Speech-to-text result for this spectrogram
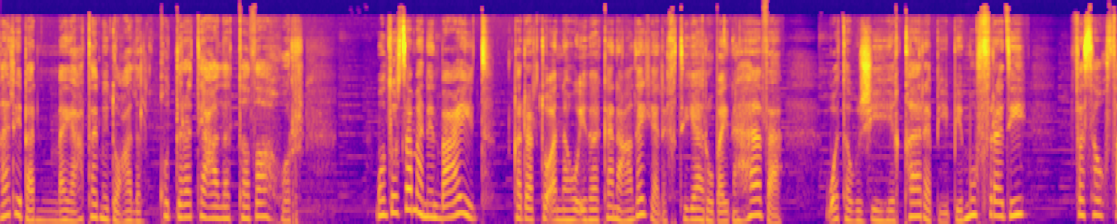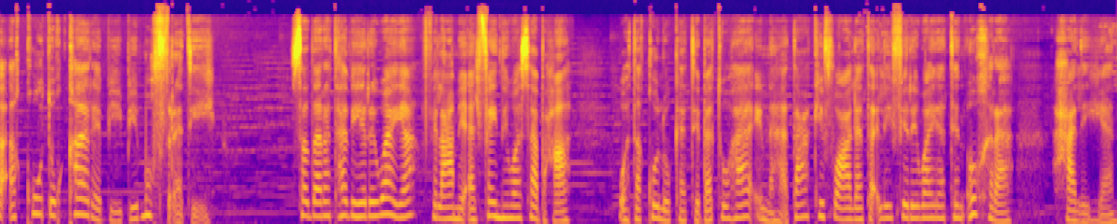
غالبا ما يعتمد على القدرة على التظاهر. منذ زمن بعيد قررت أنه إذا كان علي الاختيار بين هذا وتوجيه قاربي بمفردي فسوف أقود قاربي بمفردي صدرت هذه الرواية في العام 2007 وتقول كاتبتها إنها تعكف على تأليف رواية أخرى حاليا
